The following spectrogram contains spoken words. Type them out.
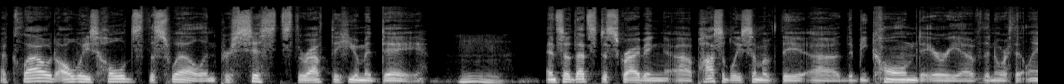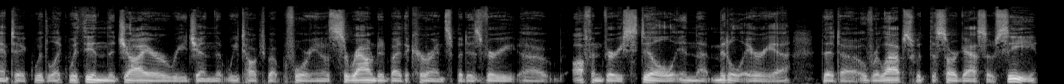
a cloud always holds the swell and persists throughout the humid day. Mm. And so that's describing uh, possibly some of the uh, the becalmed area of the North Atlantic, with like within the gyre region that we talked about before. You know, surrounded by the currents, but is very uh, often very still in that middle area that uh, overlaps with the Sargasso Sea.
